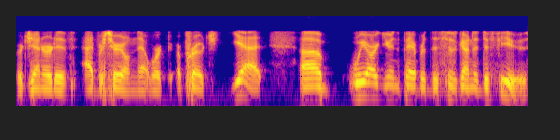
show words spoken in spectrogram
or generative adversarial network approach yet, uh, we argue in the paper this is going to diffuse,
